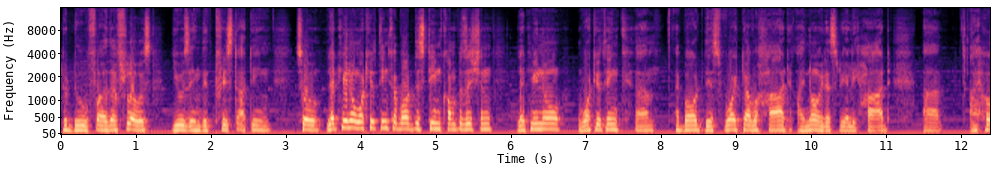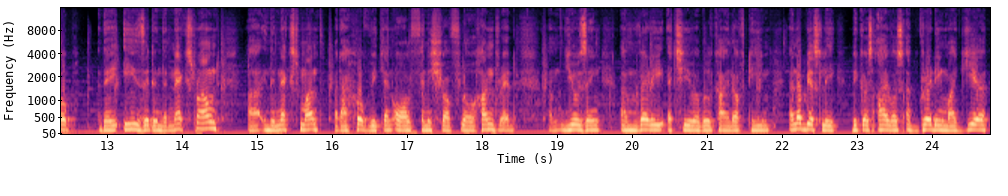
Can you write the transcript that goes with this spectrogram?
to do further flows using the Trista team. So let me know what you think about this team composition. Let me know what you think um, about this Void Tower hard. I know it is really hard. Uh, I hope they ease it in the next round uh, in the next month but i hope we can all finish off flow 100 um, using a very achievable kind of team. And obviously because i was upgrading my gear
